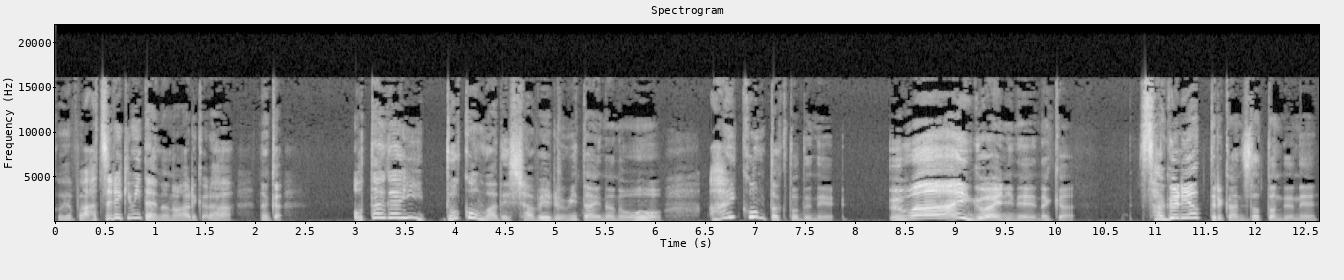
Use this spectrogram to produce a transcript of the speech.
こうやっぱ圧力みたいなのあるから、なんか、お互いどこまで喋るみたいなのを、アイコンタクトでね、うまい具合にね、なんか、探り合ってる感じだったんだよね。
